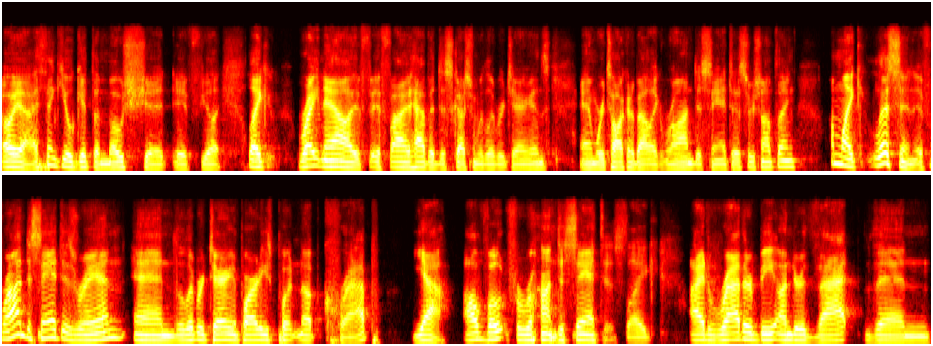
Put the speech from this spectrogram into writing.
Oh yeah, I think you'll get the most shit if you like like right now if if I have a discussion with libertarians and we're talking about like Ron DeSantis or something, I'm like, listen, if Ron DeSantis ran and the Libertarian Party's putting up crap, yeah, I'll vote for Ron DeSantis. Like I'd rather be under that than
